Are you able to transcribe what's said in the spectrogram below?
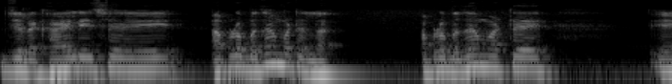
જે લખાયેલી છે, એ આપણા બધા માટે આપણા બધા માટે એ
